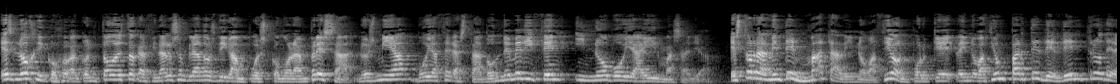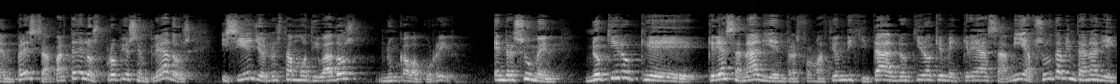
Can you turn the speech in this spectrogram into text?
Es lógico con todo esto que al final los empleados digan, pues como la empresa no es mía, voy a hacer hasta donde me dicen y no voy a ir más allá. Esto realmente mata la innovación, porque la innovación parte de dentro de la empresa, parte de los propios empleados, y si ellos no están motivados, nunca va a ocurrir. En resumen, no quiero que creas a nadie en transformación digital, no quiero que me creas a mí, absolutamente a nadie.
